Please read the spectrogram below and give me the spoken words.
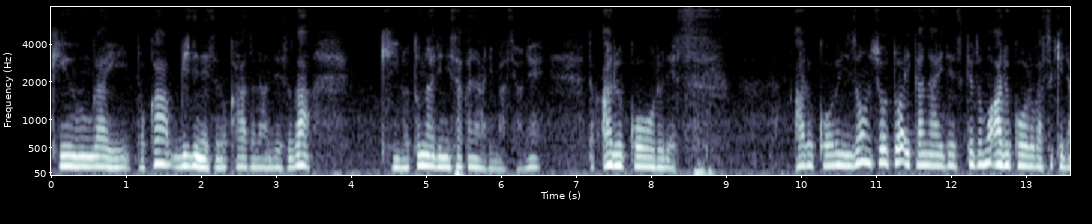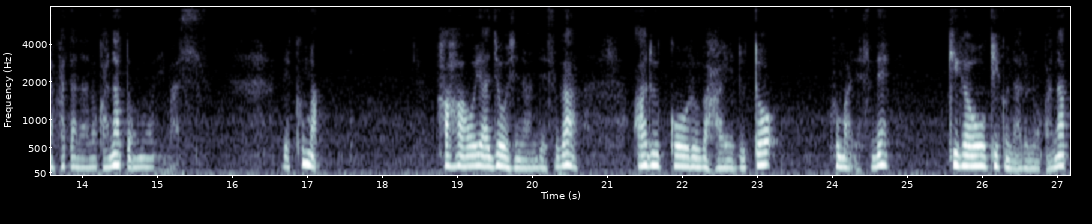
金運がいいとかビジネスのカードなんですが木の隣に魚ありますよね。だからアルコールです。アルコール依存症とはいかないですけどもアルコールが好きな方なのかなと思います。で熊。母親上司なんですがアルコールが入ると熊ですね。気が大きくなるのかなと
